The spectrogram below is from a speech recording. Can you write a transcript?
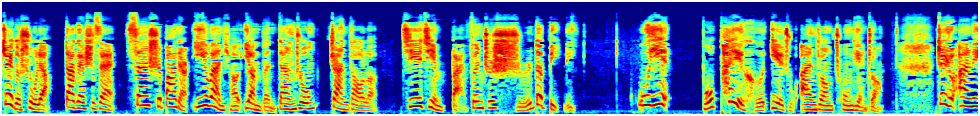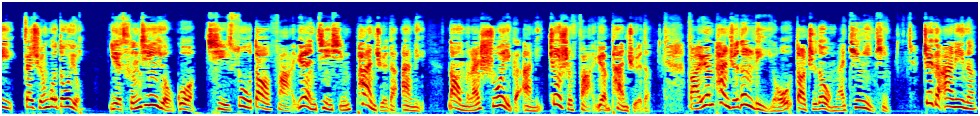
这个数量大概是在三十八点一万条样本当中占到了接近百分之十的比例。物业不配合业主安装充电桩，这种案例在全国都有，也曾经有过起诉到法院进行判决的案例。那我们来说一个案例，就是法院判决的。法院判决的理由倒值得我们来听一听。这个案例呢，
